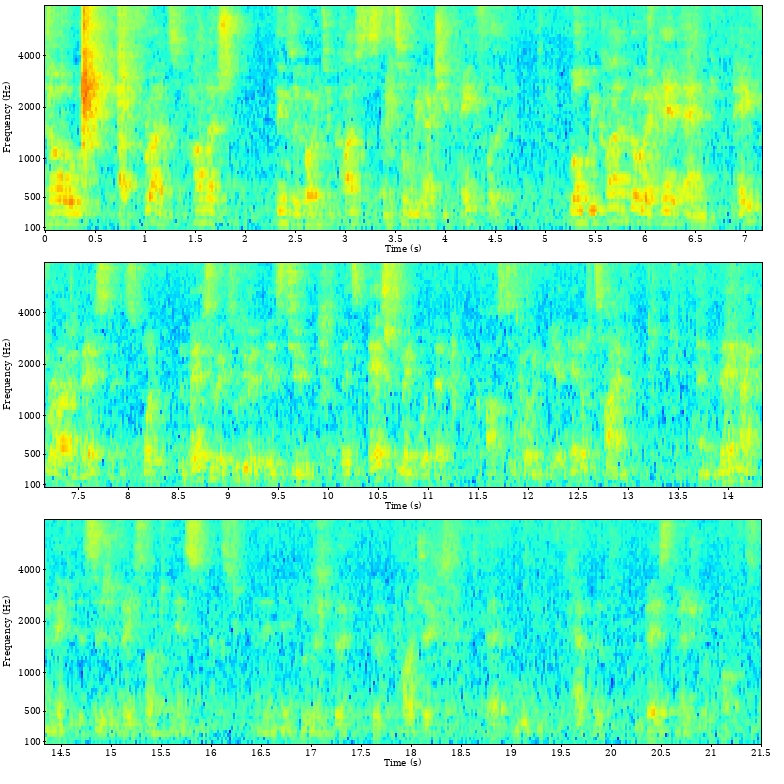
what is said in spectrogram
know up front how much things are going to cost us until we actually pay for them. Well, we can't go ahead and pay for our investments. What the best way to do it is to let's estimate what that cost is going to be ahead of time, and then I can make a decision based on an estimate and then implement the, the project that will have the, the best measure of profitability.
